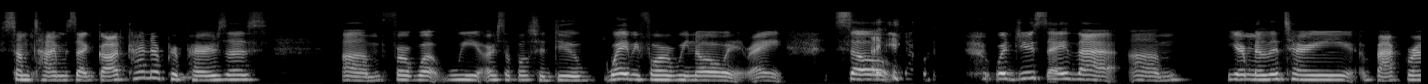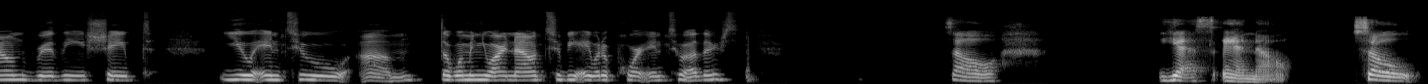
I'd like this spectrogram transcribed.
sometimes that god kind of prepares us um for what we are supposed to do way before we know it right? So would you say that um your military background really shaped you into um the woman you are now to be able to pour into others? So, yes and no. So,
